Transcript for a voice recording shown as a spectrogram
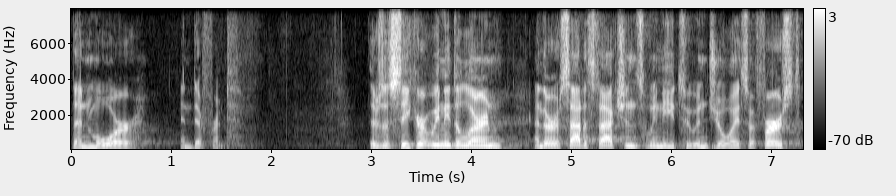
than more and different. There's a secret we need to learn, and there are satisfactions we need to enjoy. So, first,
